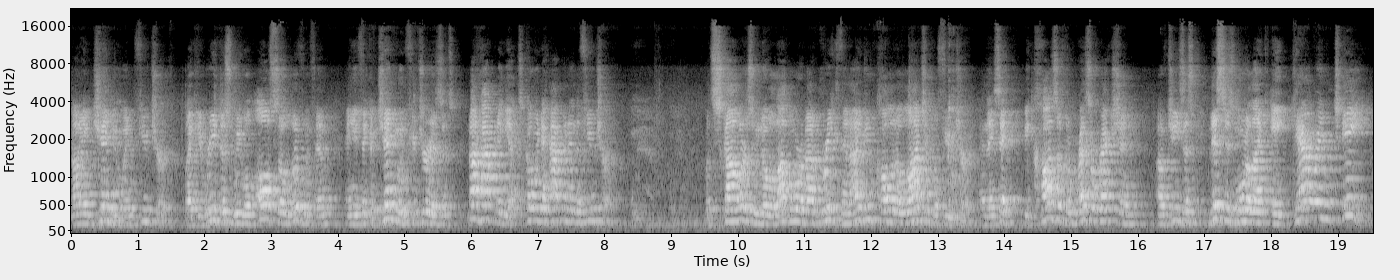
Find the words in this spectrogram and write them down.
not a genuine future. Like you read this, we will also live with him, and you think a genuine future is it's not happening yet, it's going to happen in the future. But scholars who know a lot more about Greek than I do call it a logical future. And they say, because of the resurrection of Jesus, this is more like a guarantee.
